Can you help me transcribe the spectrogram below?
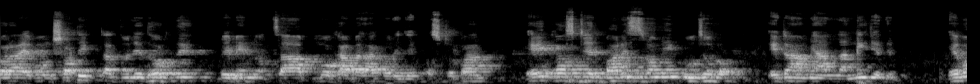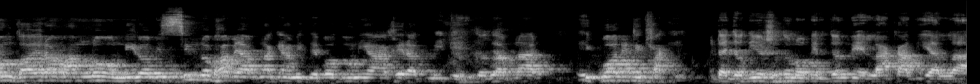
করা এবং সঠিকটা তুলে ধরতে বিভিন্ন চাপ, মোকাবেলা করে যে কষ্ট পান, এই কষ্টের পারিশ্রমিক উজ্জ্বল। এটা আমি আল্লাহ নিজে দেব। এবং গয়রা মামলো নিরবিচ্ছিন্ন ভাবে আপনাকে আমি দেব দুনিয়া আখেরাত মিলে যদি আপনার এই থাকে। এটা যদিও শুধু নবীর জন্য, লাকা দিয়ে আল্লাহ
